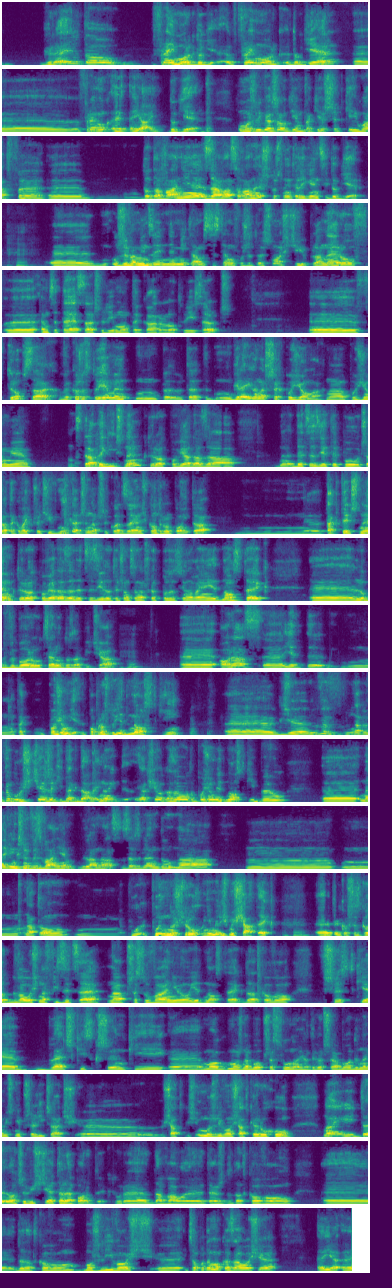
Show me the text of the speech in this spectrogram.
Grail to framework do, framework do gier, yy, framework AI do gier. Umożliwia całkiem takie szybkie i łatwe yy, dodawanie zaawansowanej sztucznej inteligencji do gier. Hmm. Używa między innymi tam systemów użyteczności, planerów, MCTS-a, czyli Monte Carlo Research. W Trupsach wykorzystujemy mm, te, te Graila na trzech poziomach. Na poziomie strategicznym, który odpowiada za decyzje typu czy atakować przeciwnika, czy na przykład zająć control pointa taktycznym, który odpowiada za decyzje dotyczące na przykład pozycjonowania jednostek e, lub wyboru celu do zabicia. Mhm. E, oraz e, jed, tak, poziom po prostu jednostki, gdzie wy, wybór ścieżek i tak dalej. No i jak się okazało, to poziom jednostki był największym wyzwaniem dla nas ze względu na, mm, mm, na tą mm, płynność ruchu. Nie mieliśmy siatek, mhm. E, tylko wszystko odbywało się na fizyce, na przesuwaniu jednostek. Dodatkowo wszystkie beczki, skrzynki e, mo można było przesunąć, dlatego trzeba było dynamicznie przeliczać e, siat możliwą siatkę ruchu. No i te, oczywiście teleporty, które dawały też dodatkową, dodatkową możliwość. I co potem okazało się, E,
